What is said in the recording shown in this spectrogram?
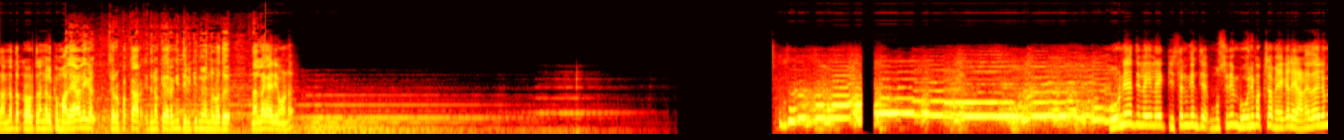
സന്നദ്ധ പ്രവർത്തനങ്ങൾക്ക് മലയാളികൾ ചെറുപ്പക്കാർ ഇതിനൊക്കെ ഇറങ്ങിത്തിരിക്കുന്നു എന്നുള്ളത് നല്ല കാര്യമാണ്. പൂർണിയ ജില്ലയിലെ കിഷൻഗഞ്ച് മുസ്ലിം ഭൂരിപക്ഷ മേഖലയാണ് ഏതായാലും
